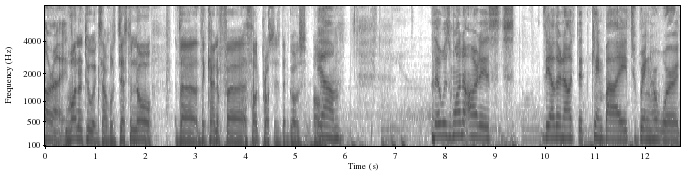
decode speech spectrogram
All right. One or two examples, just to know the the kind of uh, thought process that goes on. Yeah. There was one artist the other night that came by to bring her work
